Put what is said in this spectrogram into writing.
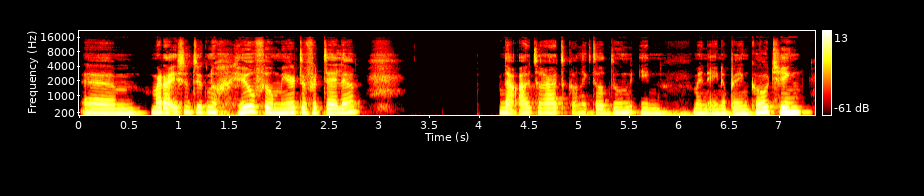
Um, maar daar is natuurlijk nog heel veel meer te vertellen. Nou, uiteraard kan ik dat doen in mijn één op één coaching.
